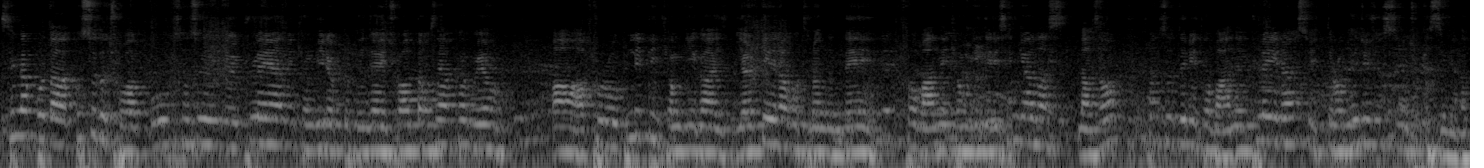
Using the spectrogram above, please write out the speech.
생각보다 코스도 좋았고 선수들 플레이하는 경기력도 굉장히 좋았다고 생각하고요. 아, 앞으로 필리핀 경기가 10개라고 들었는데 더 많은 경기들이 생겨나서 선수들이 더 많은 플레이를 할 수 있도록 해주셨으면 좋겠습니다.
